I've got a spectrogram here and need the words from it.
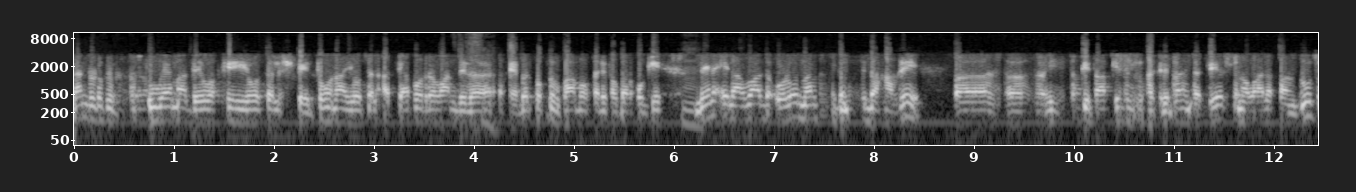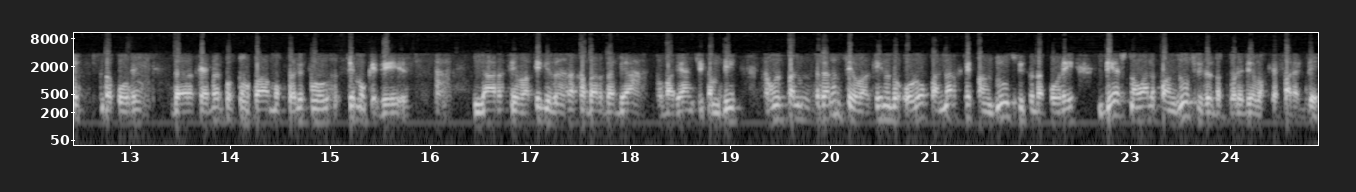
لندو ټکو تاسو وایم د یو کې یو تل شپېتونه یو تل اتیا پر روان دي د خیبر پختونخوا مختلفو برخو کې دنه علاوه د اورو نن د هغه په کتاب کې تقریبا د 13 شنواله 50 د پورې د خیبر پختونخوا مختلفو سیمو کې دي لاره سیوا کې د خبر د بیا خبريان چې کم دي هغه خپل مستقیم سیوا کې نو د اورو په نرخ 50% پورې دیش نواله 50% پورې د وخت فرق دی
